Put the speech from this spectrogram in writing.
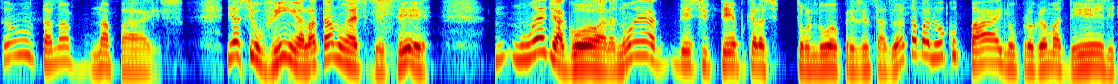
Então tá na, na paz. E a Silvinha, ela tá no SBT, não é de agora, não é desse tempo que ela se tornou apresentadora. Ela trabalhou com o pai no programa dele.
